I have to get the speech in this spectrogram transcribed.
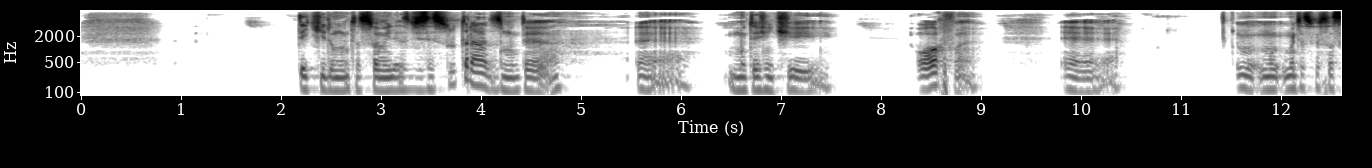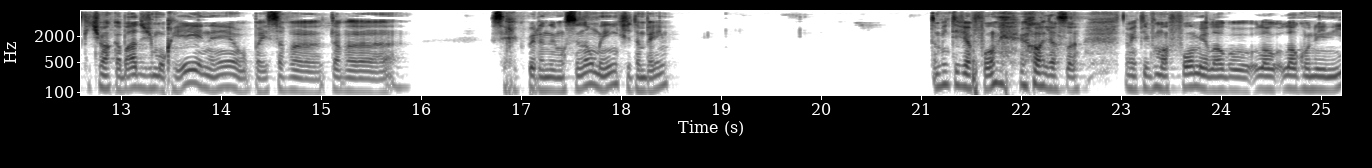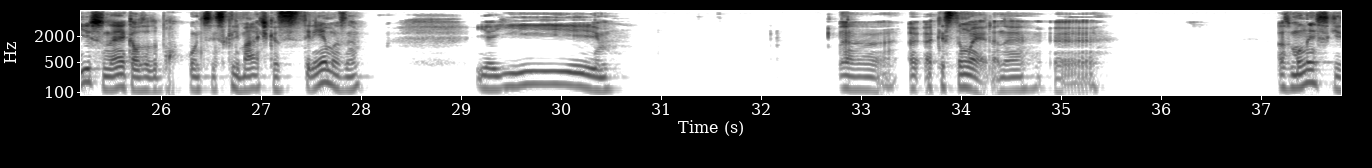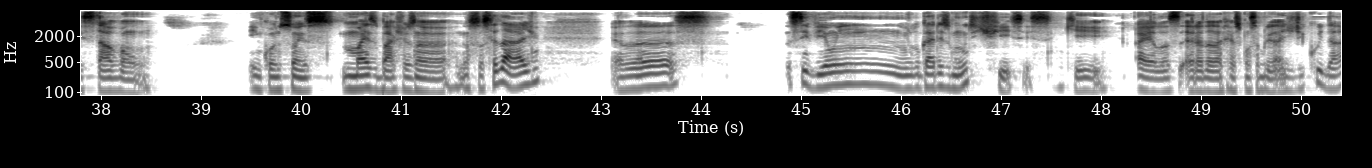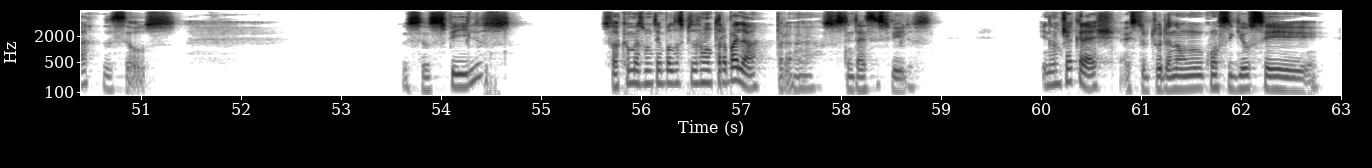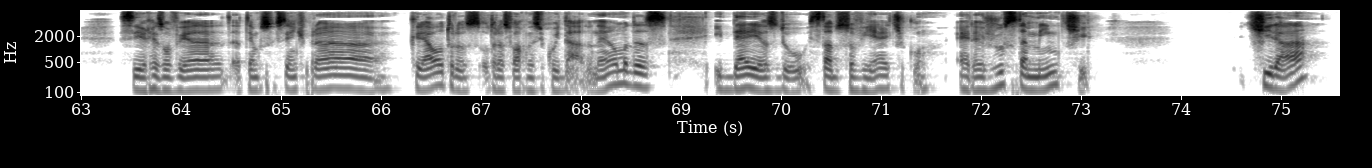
ter tido muitas famílias desestruturadas, muita, é, muita gente órfã, é, muitas pessoas que tinham acabado de morrer, né? O país estava tava se recuperando emocionalmente também. Também teve a fome, olha só. Também teve uma fome logo, logo, logo no início, né? Causada por condições climáticas extremas, né? E aí. A, a questão era, né? É, as mães que estavam em condições mais baixas na, na sociedade, elas se viam em lugares muito difíceis, que a elas era da responsabilidade de cuidar dos seus dos seus filhos, só que ao mesmo tempo elas precisavam trabalhar para sustentar esses filhos. E não tinha creche, a estrutura não conseguiu se se resolver a, a tempo suficiente para criar outros, outras formas de cuidado, né? Uma das ideias do Estado soviético era justamente tirar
